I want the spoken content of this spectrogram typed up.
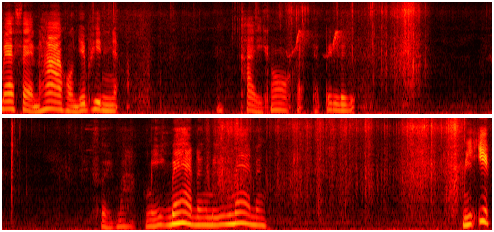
แม่แสนห้าของยายพินเนี่ย ไข่งอกอะเดี๋ยวไปลื้อสวยมาก มีอีกแม่หนึ่งมีอีกแม่หนึ่งมีอีก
